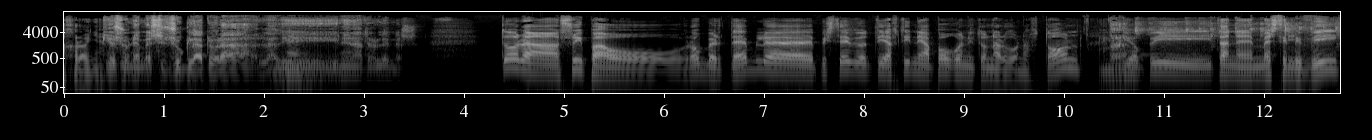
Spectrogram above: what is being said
χρόνια. Και ζουνε μέσα στη ζούγκλα τώρα. Δηλαδή Ναι. είναι να τρελαίνες. Τώρα σου είπα ο Ρόμπερτ Τέμπλ ε, πιστεύει ότι αυτή είναι η απόγονη των αργοναυτών Ναι. οι οποίοι ήταν μέσα στη Λιβύη,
